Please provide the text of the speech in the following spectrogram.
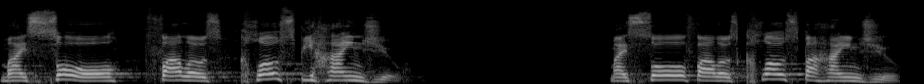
My soul follows close behind you. My soul follows close behind you.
